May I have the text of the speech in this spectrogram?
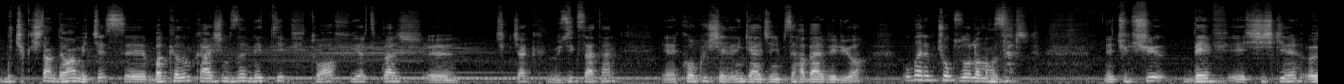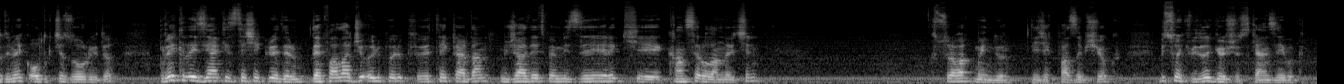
Bu çıkıştan devam edeceğiz. Ee, bakalım karşımıza ne tip tuhaf yaratıklar e, çıkacak. Müzik zaten e, korkunç şeylerin geleceğini bize haber veriyor. Umarım çok zorlamazlar. E, Çünkü şu dev e, şişkini öldürmek oldukça zorluydu. Buraya kadar izleyen herkese teşekkür ederim. Defalarca ölüp ölüp e, tekrardan mücadele etmemi izleyerek kanser olanlar için kusura bakmayın diyorum. Diyecek fazla bir şey yok. Bir sonraki videoda görüşürüz. Kendinize iyi bakın.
